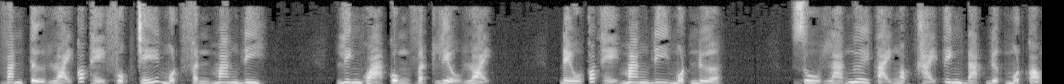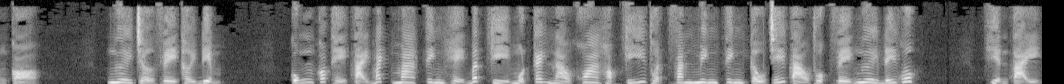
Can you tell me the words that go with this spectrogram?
Văn tự loại có thể phục chế một phần mang đi. Linh quả cùng vật liệu loại. Đều có thể mang đi một nửa. Dù là ngươi tại Ngọc Khải Tinh đạt được một cọng cỏ. Ngươi trở về thời điểm. Cũng có thể tại Bách Ma Tinh hệ bất kỳ một cách nào khoa học kỹ thuật văn minh tinh cầu chế tạo thuộc về ngươi đế quốc. Hiện tại,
